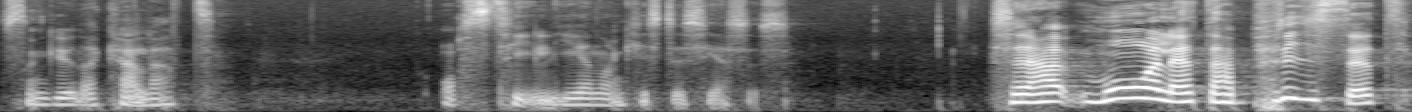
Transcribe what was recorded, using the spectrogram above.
som Gud har kallat oss till genom Kristus Jesus. Så det här målet, det här priset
